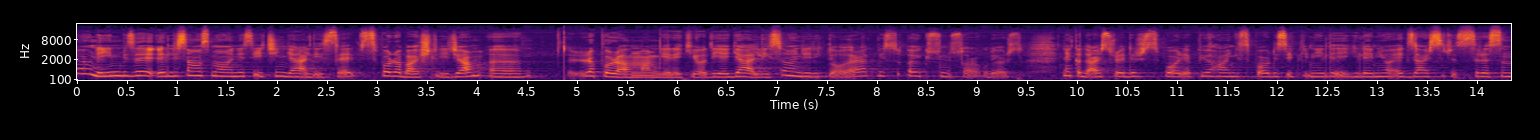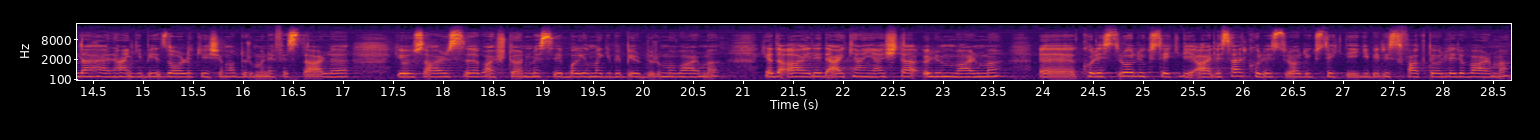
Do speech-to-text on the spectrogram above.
Örneğin bize e, lisans muayenesi için geldiyse spora başlayacağım, e, rapor almam gerekiyor diye geldiyse öncelikli olarak biz öyküsünü sorguluyoruz. Ne kadar süredir spor yapıyor, hangi spor disipliniyle ilgileniyor, egzersiz sırasında herhangi bir zorluk yaşama durumu, nefes darlığı, göğüs ağrısı, baş dönmesi, bayılma gibi bir durumu var mı? Ya da ailede erken yaşta ölüm var mı? E, kolesterol yüksekliği, ailesel kolesterol yüksekliği gibi risk faktörleri var mı?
